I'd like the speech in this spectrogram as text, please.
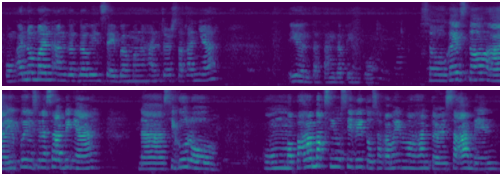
Kung ano man ang gagawin sa ibang mga hunters sa kanya, yun, tatanggapin ko. So guys, no, ah yun po yung sinasabi niya na siguro kung mapahamak si Joselito sa kamay mga hunters sa amin,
